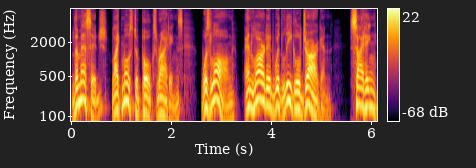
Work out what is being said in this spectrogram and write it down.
The message, like most of Polk's writings, was long and larded with legal jargon, citing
